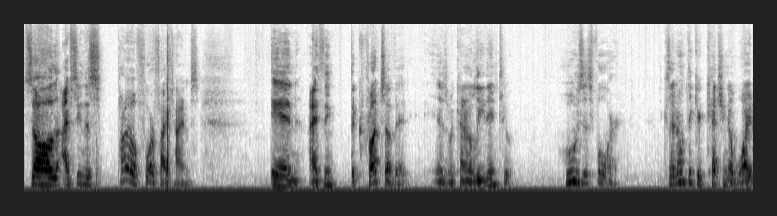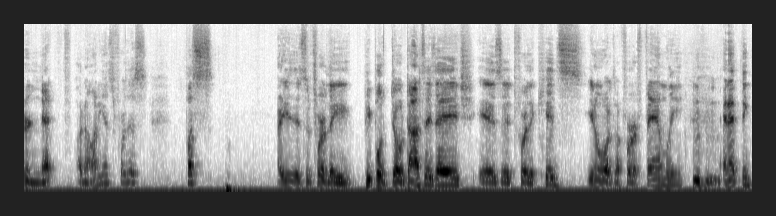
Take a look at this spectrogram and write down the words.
So I've seen this probably four or five times, and I think the crux of it is what kind of lead into who is this for? Because I don't think you're catching a wider net, an audience for this. Plus, are you, is it for the people Dante's age? Is it for the kids? You know, or for a family? Mm-hmm. And I think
